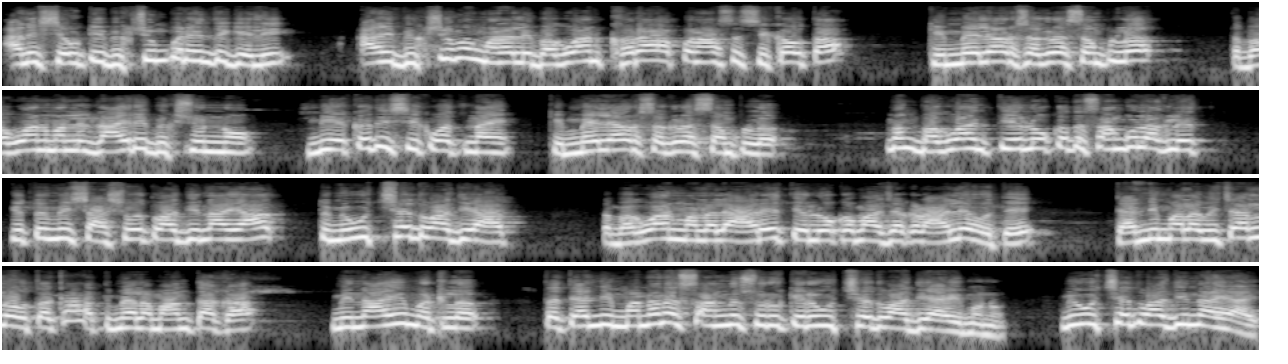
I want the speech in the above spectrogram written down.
आणि शेवटी भिक्षूंपर्यंत गेली. आणि भिक्षू मग म्हणाले भगवान खरं आपण असं शिकवता की मेल्यावर सगळं संपलं? तर भगवान म्हणले नाही रे भिक्षूंनो मी कधी शिकवत नाही की मेल्यावर सगळं संपलं. मग भगवान ते लोक तर सांगू लागलेत की तुम्ही शाश्वतवादी नाही आहात तुम्ही उच्छेदवादी आहात. तर भगवान म्हणाले अरे ते लोक माझ्याकडे आले होते. त्यांनी मला विचारलं होतं का आत्म्याला मानता का? मी नाही म्हटलं. तर त्यांनी मनानं सांगणं सुरू केलं उच्छेदवादी आहे म्हणून. मी उच्छेदवादी नाही आहे.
